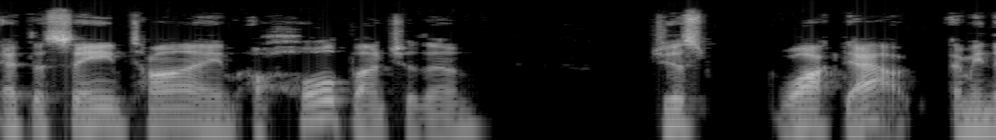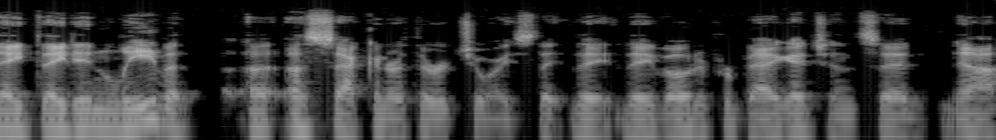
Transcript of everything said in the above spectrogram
at the same time, a whole bunch of them just walked out. I mean, they, they didn't leave a, a, second or third choice. They, they, they voted for Begich and said, nah,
